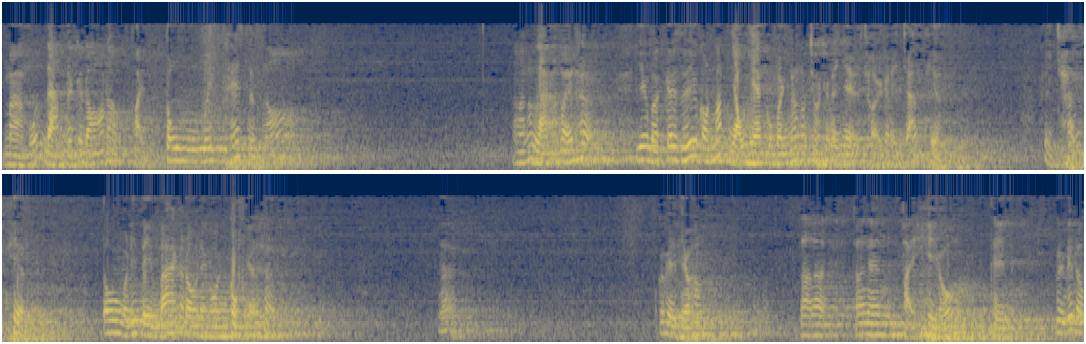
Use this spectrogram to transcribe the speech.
Mà muốn đạt được cái đó đó phải tu mới hết được nó. À, nó lạ vậy đó. Nhưng mà cái dưới con mắt nhậu nhẹt của mình nó nó trời cái này nhẹ trời cái này chán thiệt. Cái chán thiệt. Tu mà đi tìm ba cái đồ này ngồi cục vậy đó. Đó. quý vị hiểu không? Đó là cho nên phải hiểu thì quý biết đâu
